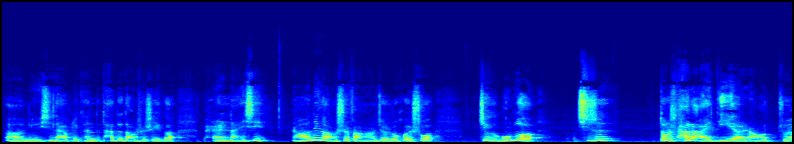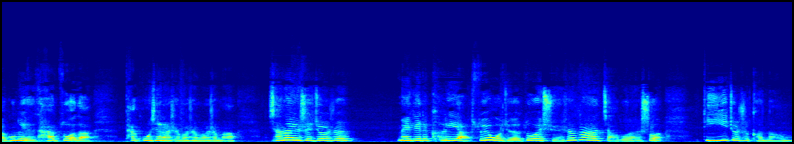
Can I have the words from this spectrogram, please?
呃，女性的 applicant，她的导师是一个白人男性，然后那个老师反而就是会说，这个工作其实都是他的 idea，然后主要工作也是他做的，他贡献了什么什么什么，相当于是就是 make it clear。所以我觉得作为学生的角度来说，第一就是可能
